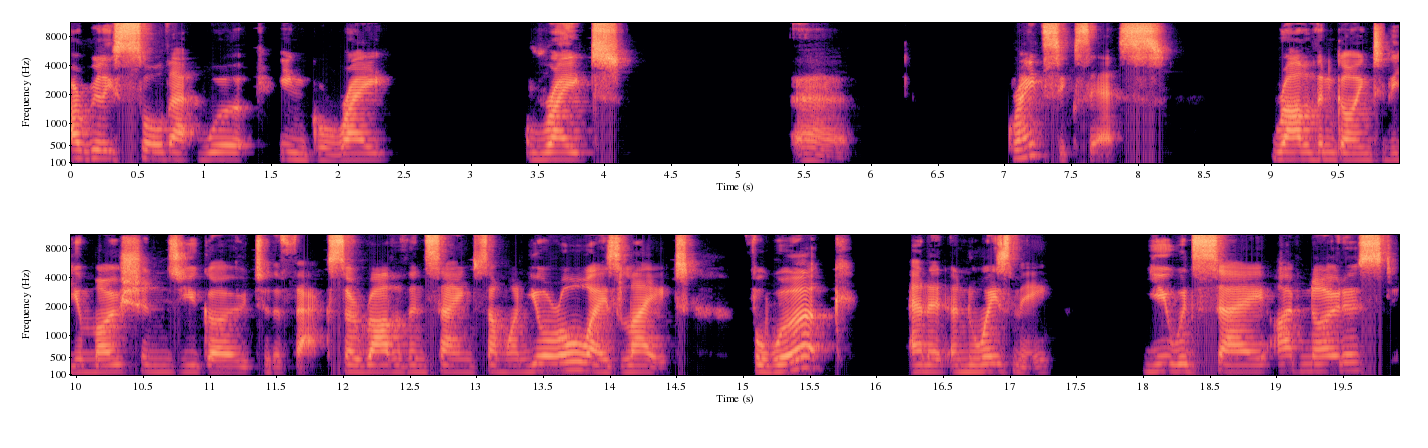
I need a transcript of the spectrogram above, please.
I really saw that work in great, great, uh, great success rather than going to the emotions, you go to the facts. So rather than saying to someone, you're always late for work and it annoys me, you would say, I've noticed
